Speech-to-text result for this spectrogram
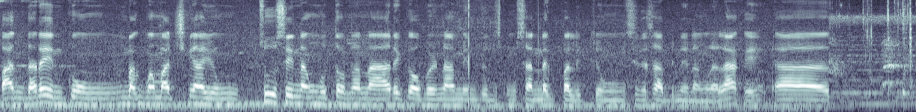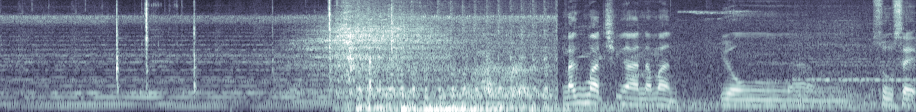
paanda rin kung magmamatch nga yung susi ng motor na na-recover namin dun kung saan nagpalit yung sinasabi nilang lalaki. At nagmatch nga naman yung susi.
